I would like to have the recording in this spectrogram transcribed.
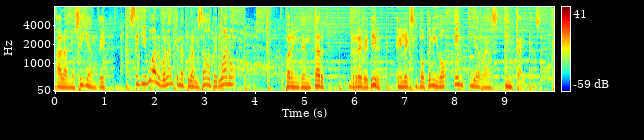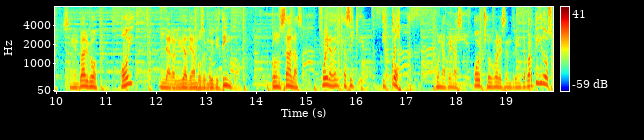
al año siguiente, se llevó al volante naturalizado peruano para intentar repetir el éxito obtenido en tierras incaicas. Sin embargo, hoy la realidad de ambos es muy distinta. González fuera del cacique y Costa con apenas 8 goles en 30 partidos,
